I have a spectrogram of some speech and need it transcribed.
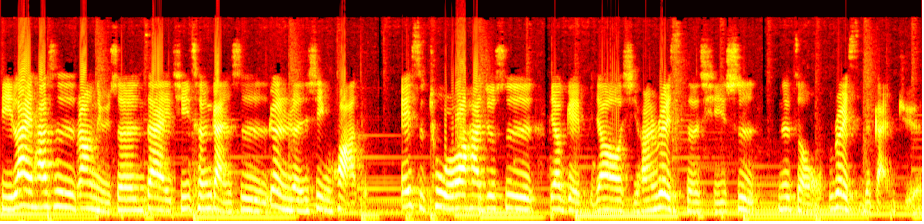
d l i 它是让女生在骑乘感是更人性化的。S Two 的话，它就是要给比较喜欢 race 的骑士那种 race 的感觉。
